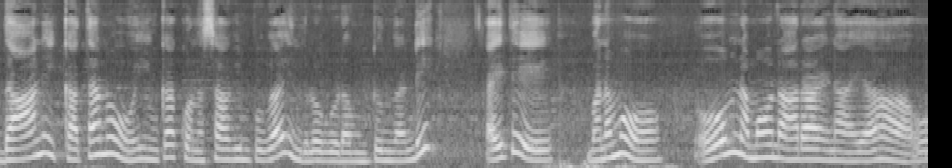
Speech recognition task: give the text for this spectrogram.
దాని కథను ఇంకా కొనసాగింపుగా ఇందులో కూడా ఉంటుందండి. అయితే మనము ఓం నమో నారాయణాయ. ఓ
